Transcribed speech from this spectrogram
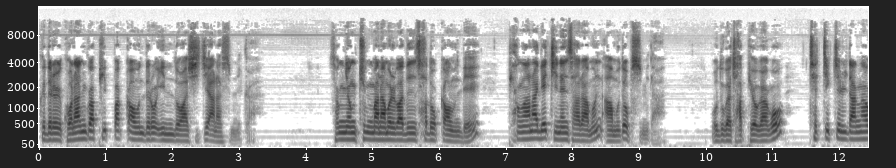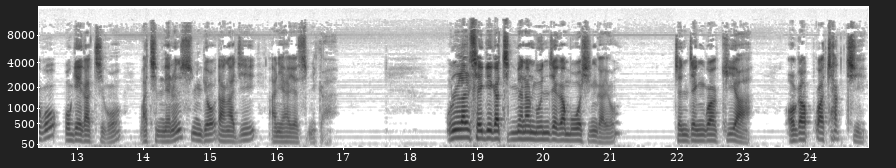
그들을 고난과 핍박 가운데로 인도하시지 않았습니까? 성령 충만함을 받은 사도 가운데 평안하게 지낸 사람은 아무도 없습니다. 모두가 잡혀가고 채찍질 당하고 옥에 갇히고 마침내는 순교 당하지 아니하였습니까? 오늘날 세계가 직면한 문제가 무엇인가요? 전쟁과 기아, 억압과 착취,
